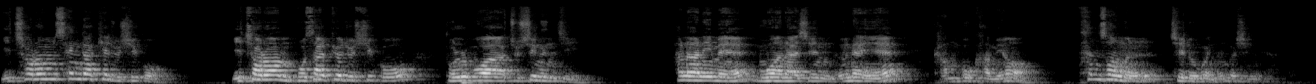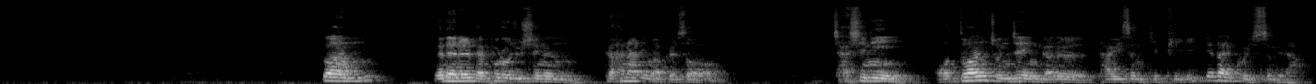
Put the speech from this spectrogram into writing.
이처럼 생각해 주시고 이처럼 보살펴 주시고 돌보아 주시는지 하나님의 무한하신 은혜에 감복하며 탄성을 지르고 있는 것입니다. 또한 은혜를 베풀어 주시는 그 하나님 앞에서 자신이 어떠한 존재인가를 다윗은 깊이 깨닫고 있습니다.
